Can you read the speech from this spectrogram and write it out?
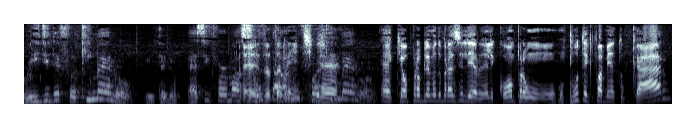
Read the fucking manual, entendeu? Essa informação É, exatamente. tá no fucking É. manual. É que é o problema do brasileiro, né? Ele compra um, um puta equipamento caro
